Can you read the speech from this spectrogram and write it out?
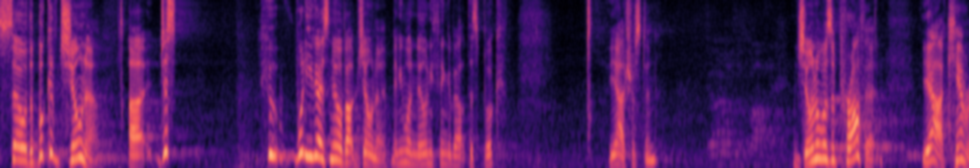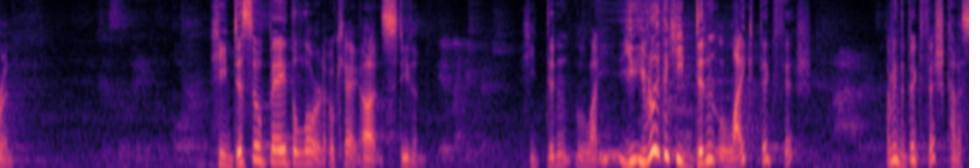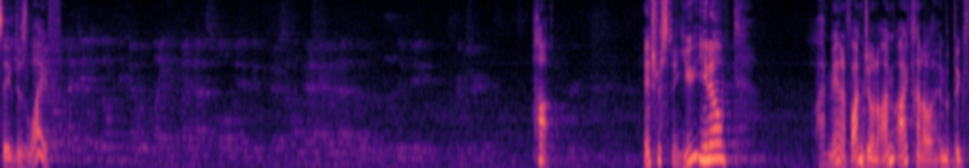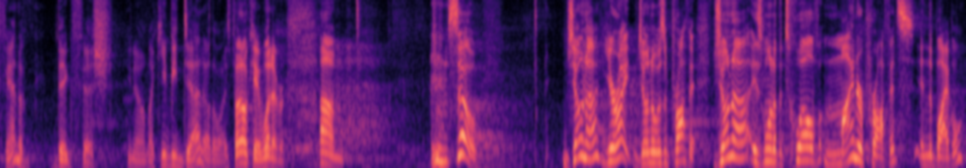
So, the book of Jonah, uh, just who, what do you guys know about Jonah? Anyone know anything about this book? Yeah, Tristan? Jonah was a prophet. Yeah, Cameron. He disobeyed the Lord. Okay, uh, Stephen. He didn't like. You, you really think he didn't like big fish? I mean, the big fish kind of saved his life. Interesting. You, you know, man, if I'm Jonah, I'm, I kind of am a big fan of big fish. You know, like he'd be dead otherwise. But okay, whatever. Um, so, Jonah, you're right. Jonah was a prophet. Jonah is one of the 12 minor prophets in the Bible.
